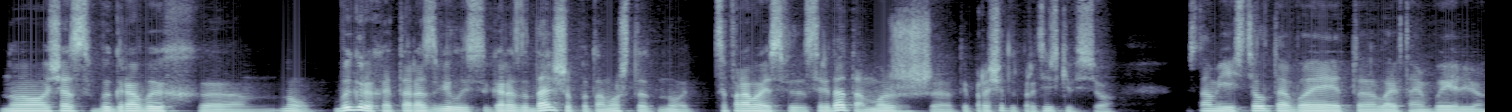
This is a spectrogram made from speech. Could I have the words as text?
но сейчас в игровых, э, ну, в играх это развилось гораздо дальше, потому что, ну, цифровая среда, там можешь э, ты просчитывать практически все. То есть там есть LTV, это lifetime value,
